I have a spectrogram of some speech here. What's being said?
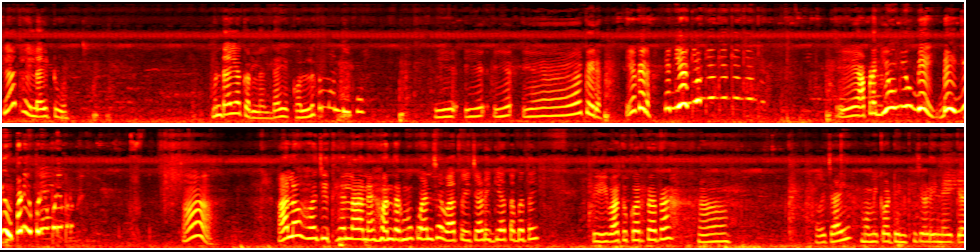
ક્યાં થઈ લાઇટુન મને ડાયા કરી લાલ ડાયા કર તો મને દીકો એ એ એ એ કર્યા એ કર્યા, એ ગયા ગયા ગયા ગયા ગયા ગયા. એ આપણે ગયું ગયું, બે બે, ગયું, પડ્યું પડ્યું પડ્યું હા. હાલો, હજી થેલા ને અંદર મૂકવાની છે, વાતો ચડી ગયા હતા બધા તે ઈ વાતો કરતા હતા હા. હવે જઈએ. મમ્મી કઢીને ખીચડીને કે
